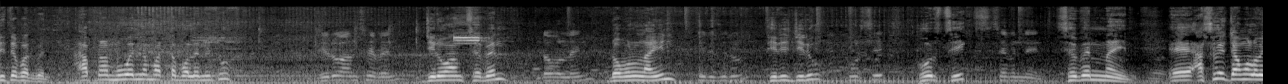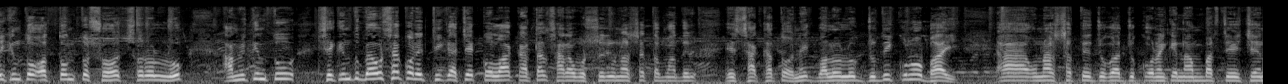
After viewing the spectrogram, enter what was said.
দিতে পারবেন। আপনার মোবাইল নাম্বারটা বলেন একটু। Zero one seven zero one seven double nine double nine three zero three zero four six four six seven nine seven nine. আসলে জামাল ভাই কিন্তু অত্যন্ত সহজ সরল লোক। আমি কিন্তু, সে কিন্তু ব্যবসা করে, ঠিক আছে, কলা, কাঁঠাল, সারা বছরই ওনার সাথে আমাদের এই সাক্ষাৎ অনেক ভালো লোক। যদি কোনো ভাই ওনার সাথে যোগাযোগ, অনেকে নাম্বার চেয়েছেন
